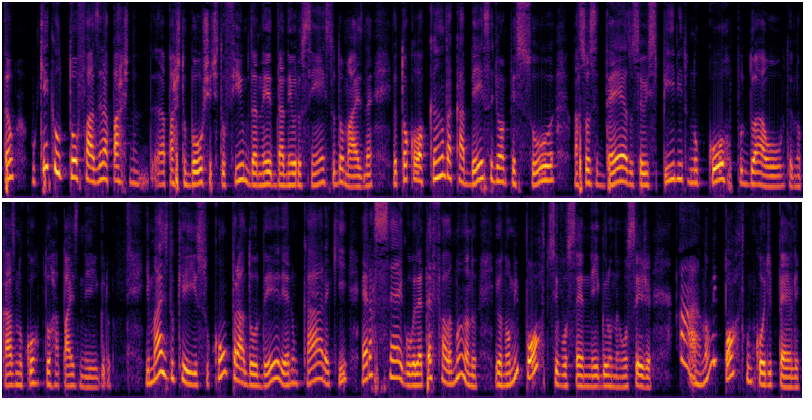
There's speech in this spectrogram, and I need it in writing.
Então, o que que eu tô fazendo a parte do, a parte do bullshit do filme, da, ne, da neurociência e tudo mais, né? Eu tô colocando a cabeça de uma pessoa, as suas ideias, o seu espírito no corpo da outra, no caso, no corpo do rapaz negro. E mais do que isso, o comprador dele era um cara que era cego. Ele até fala, mano, eu não me importo se você é negro ou não. Ou seja, ah, não me importo com cor de pele.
